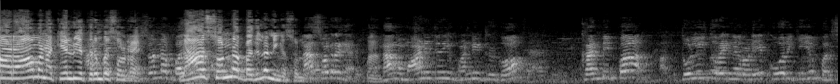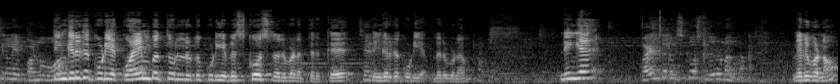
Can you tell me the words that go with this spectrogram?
மாறாம நான் கேள்வியை திரும்ப சொல்றேன். நான் சொன்ன பதில நீங்க சொல்லுங்க. நாங்க மானிட்டரிங் பண்ணிட்டு இருக்கோம். கண்டிப்பா தொழில்துறையினருடைய கோரிக்கையும் பரிசீலனை பண்ணுவோம். இங்க இருக்கக்கூடிய கோயம்புத்தூர்ல இருக்கக்கூடிய விஸ்கோஸ் நிறுவனத்திற்கு இங்க இருக்கக்கூடிய நிறுவனம். நீங்க கோயம்புத்தூர் விஸ்கோஸ் நிறுவனம் நிறுவனம்.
